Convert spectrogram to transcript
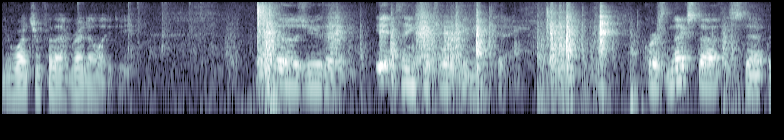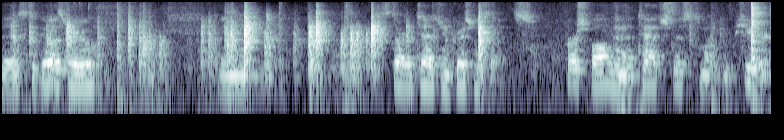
You're watching for that red LED. That tells you that it thinks it's working okay. Of course, the next step is to go through and start attaching Christmas lights. First of all, I'm going to attach this to my computer,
